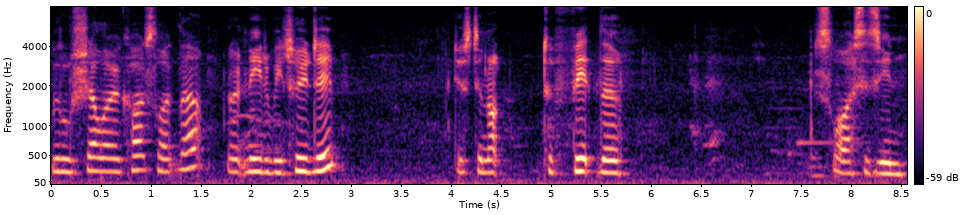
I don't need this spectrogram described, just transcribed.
little shallow cuts like that. Don't need to be too deep. Just to not to fit the slices in.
